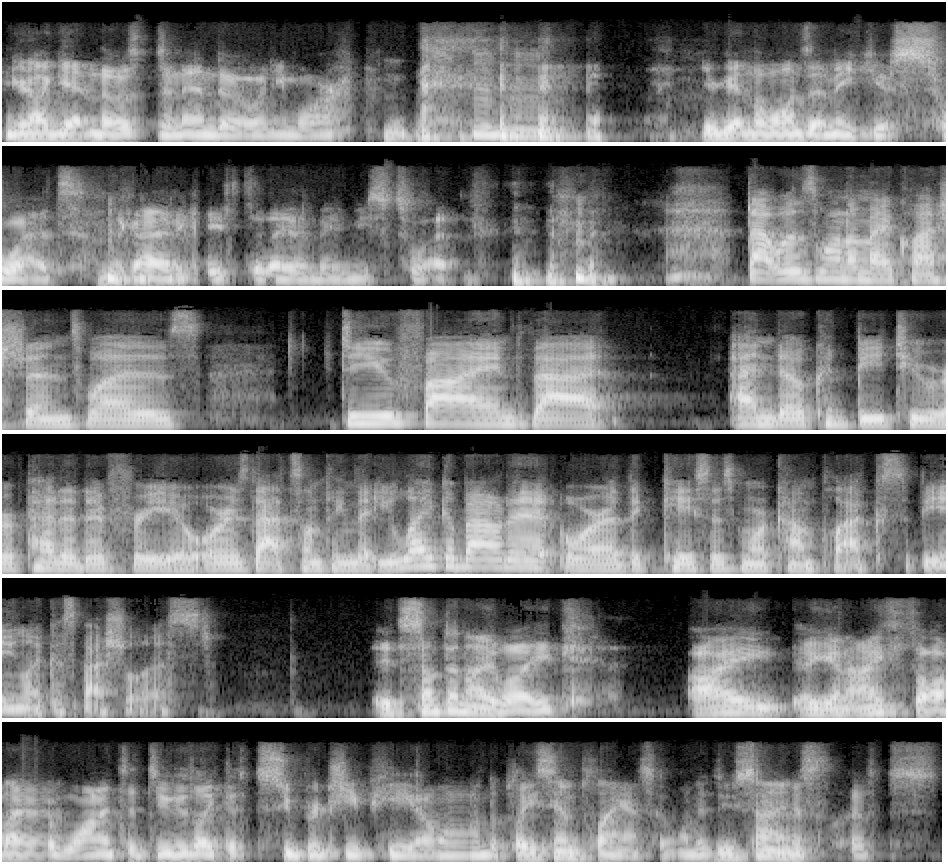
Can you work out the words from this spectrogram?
You're not getting those in endo anymore. Mm-hmm. You're getting the ones that make you sweat. Like I had a case today that made me sweat. that was one of my questions was do you find that endo could be too repetitive for you? Or is that something that you like about it? Or the case is more complex being like a specialist? It's something i like. I again i thought i wanted to do like the super gp i wanted to place implants. I wanted to do sinus lifts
